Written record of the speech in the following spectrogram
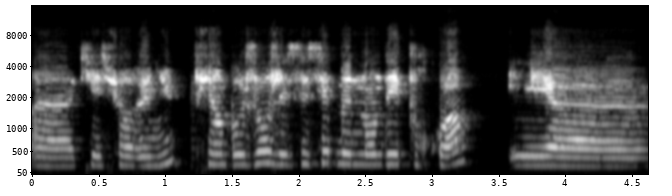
euh, qui est survenue. Puis un beau jour, j'ai cessé de me demander pourquoi. Et euh,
